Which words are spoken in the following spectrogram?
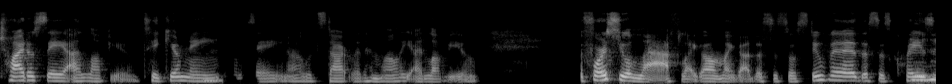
try to say, I love you. Take your name mm-hmm. and say, you know, I would start with Himali, I love you. First, you'll laugh, like, oh my God, this is so stupid. This is crazy.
